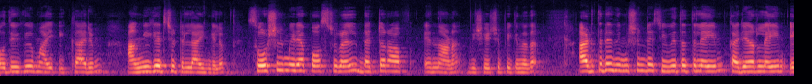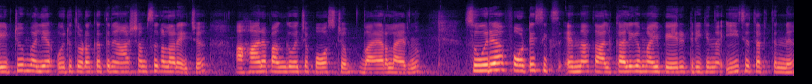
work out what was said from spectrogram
ഔദ്യോഗികമായി ഇക്കാര്യം അംഗീകരിച്ചിട്ടില്ല എങ്കിലും സോഷ്യൽ മീഡിയ പോസ്റ്റുകളിൽ ബെറ്റർ ഓഫ് എന്നാണ് വിശേഷിപ്പിക്കുന്നത്. അടുത്തിടെ നിമിഷിന്റെ ജീവിതത്തിലെയും കരിയറിലെയും ഏറ്റവും വലിയ ഒരു തുടക്കത്തിന് ആശംസകൾ അറിയിച്ച് അഹാന പങ്കുവച്ച പോസ്റ്റും വൈറലായിരുന്നു. സൂര്യ ഫോർട്ടി സിക്സ് എന്ന താൽക്കാലികമായി പേരിട്ടിരിക്കുന്ന ഈ ചിത്രത്തിന്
